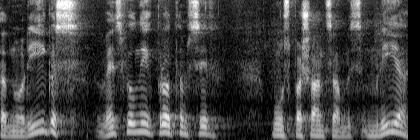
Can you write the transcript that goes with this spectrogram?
tad no Rīgas, Ventspilnieki, protams, ir mūsu paša ansamblis Mrija,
